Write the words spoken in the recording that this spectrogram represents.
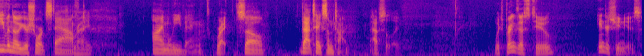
even though you're short staffed right. I'm leaving. Right. So that takes some time. Absolutely. Which brings us to industry news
